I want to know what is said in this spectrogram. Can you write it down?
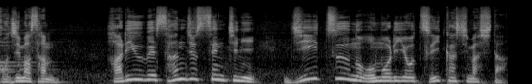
小島さん針上30センチに G2 の重りを追加しました。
